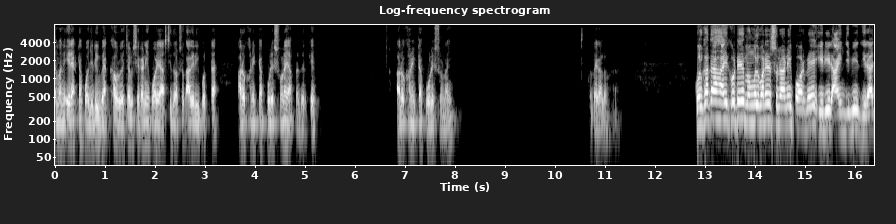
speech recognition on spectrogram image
মানে এর একটা পজিটিভ ব্যাখ্যাও রয়েছে, আমি সেটা নিয়ে পরে আসছি। দর্শক, আগে রিপোর্টটা আরও খানিকটা পড়ে শোনাই আপনাদেরকে। আরও খানিকটা পড়ে শোনাই। কোথায় গেল? হ্যাঁ। কলকাতা হাইকোর্টে মঙ্গলবারের শুনানি পর্বে ইডির আইনজীবী ধীরাজ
